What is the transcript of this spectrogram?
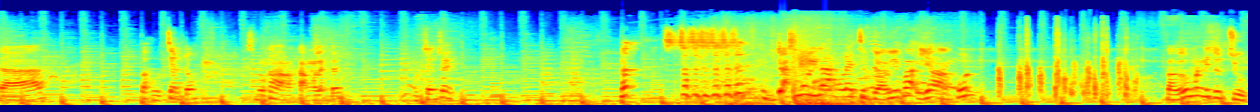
Dah. Wah hujan dong. Semoga nggak ngelek coy. Hujan coy. Hah. Udah semua hilang. Legendary pak. Ya ampun. Baru menit tujuh.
